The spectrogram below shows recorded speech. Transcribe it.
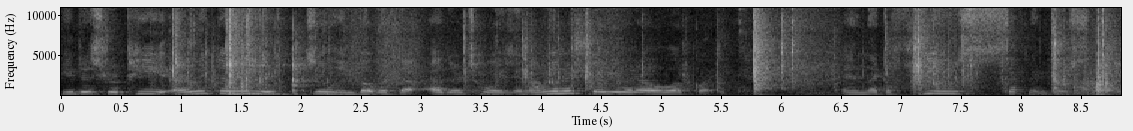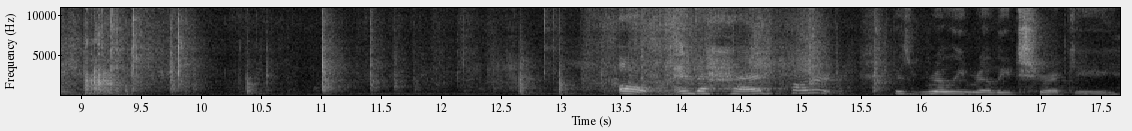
you just repeat everything you're doing but with the other toys. And I'm gonna show you what it'll look like in like a few seconds or something. Oh, and the head part is really, really tricky.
